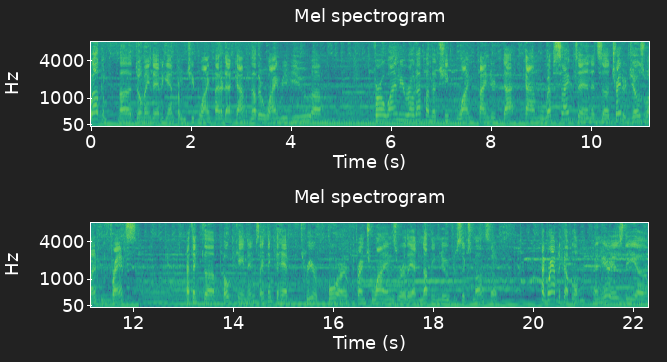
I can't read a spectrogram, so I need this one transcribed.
Welcome, uh, Domain Dave again from CheapWineFinder.com. Another wine review um, for a wine we wrote up on the CheapWineFinder.com website, and it's a Trader Joe's wine from France. I think the boat came in because I think they had three or four French wines where they had nothing new for six months. So I grabbed a couple of them, and here is the um,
